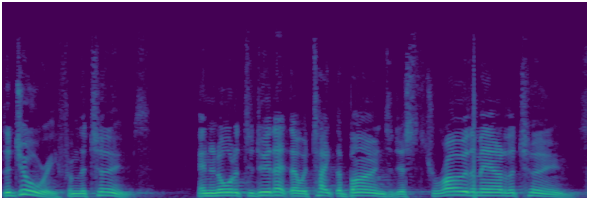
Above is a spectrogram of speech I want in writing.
the jewelry from the tombs. And in order to do that, they would take the bones and just throw them out of the tombs.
